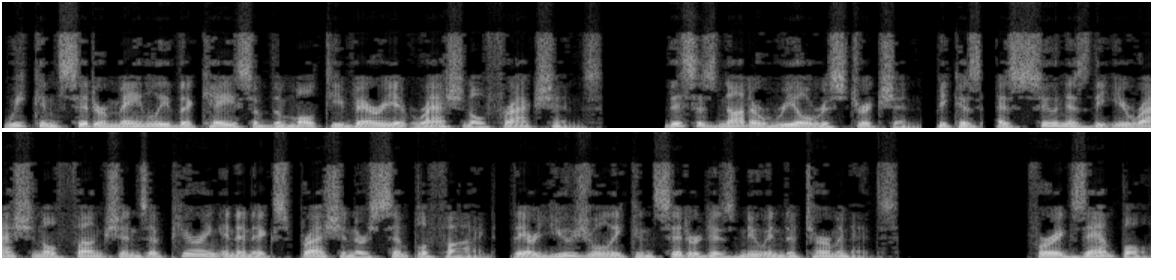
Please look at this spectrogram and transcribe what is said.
We consider mainly the case of the multivariate rational fractions. This is not a real restriction, because, as soon as the irrational functions appearing in an expression are simplified, they are usually considered as new indeterminates. For example,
